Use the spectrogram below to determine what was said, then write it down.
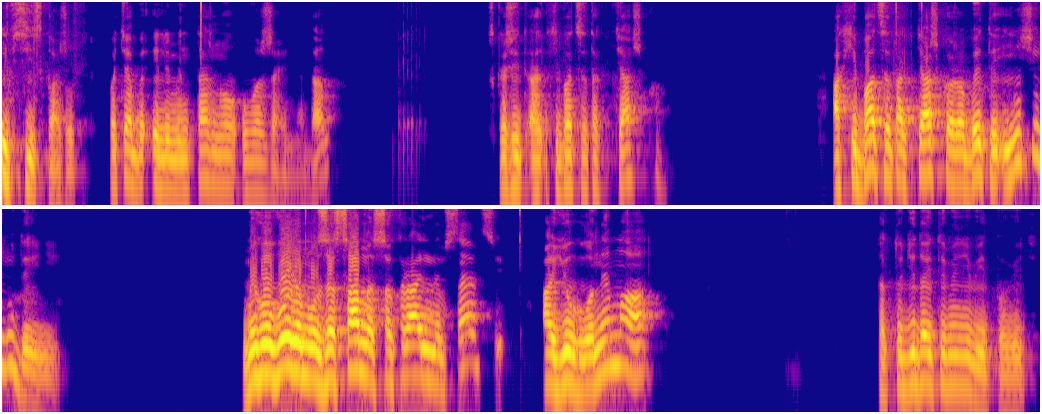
і всі скажуть, хоча б елементарного уваження. Да? Скажіть, а хіба це так тяжко? А хіба це так тяжко робити іншій людині? Ми говоримо за саме сакральне в серці, а його нема. Так тоді дайте мені відповідь.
